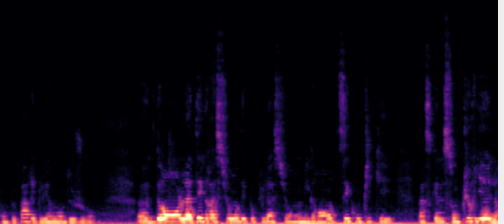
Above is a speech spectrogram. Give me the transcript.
qu'on ne peut pas régler en deux jours. Euh, dans l'intégration des populations migrantes, c'est compliqué parce qu'elles sont plurielles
